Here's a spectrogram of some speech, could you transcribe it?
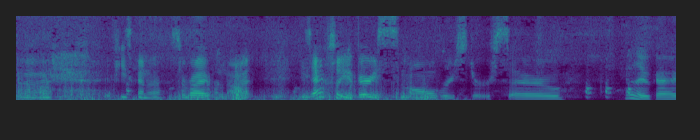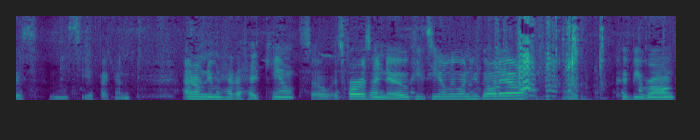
uh, if he's going to survive or not. He's actually a very small rooster. So, hello guys. Let me see if I can... I don't even have a head count. So, as far as I know, he's the only one who got out. I could be wrong.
